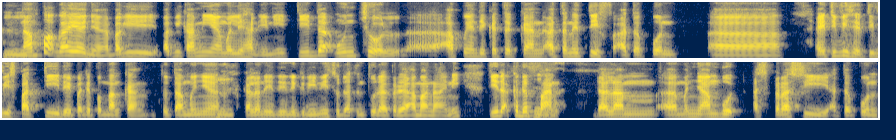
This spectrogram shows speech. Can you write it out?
Hmm. Nampak gayanya bagi bagi kami yang melihat ini tidak muncul uh, apa yang dikatakan alternatif ataupun uh, aktivis-aktivis parti daripada pembangkang terutamanya hmm. kalau di negeri ini sudah tentu daripada amanah ini tidak ke depan hmm. Dalam uh, menyambut aspirasi ataupun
